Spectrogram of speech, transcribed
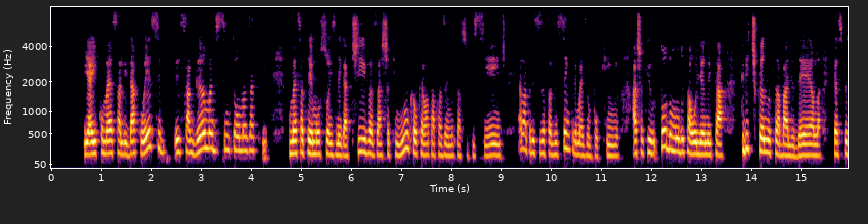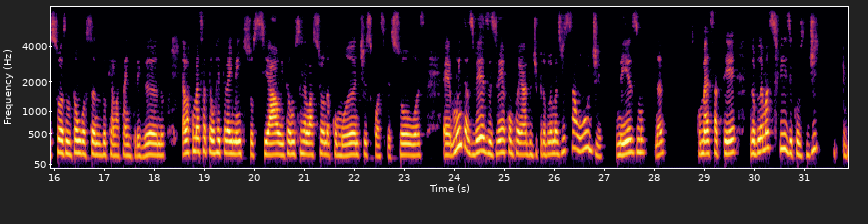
e aí começa a lidar com esse, essa gama de sintomas aqui. Começa a ter emoções negativas, acha que nunca o que ela está fazendo está suficiente, ela precisa fazer sempre mais um pouquinho, acha que todo mundo está olhando e está criticando o trabalho dela, que as pessoas não estão gostando do que ela está entregando. Ela começa a ter um retraimento social, então não se relaciona como antes com as pessoas. É, muitas vezes vem acompanhado de problemas de saúde mesmo, né? Começa a ter problemas físicos de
